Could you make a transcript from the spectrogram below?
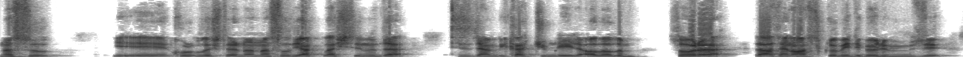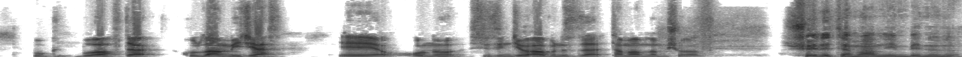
nasıl e, kuruluşlarına nasıl yaklaştığını da sizden birkaç cümleyle alalım. Sonra zaten ansiklopedi bölümümüzü bu, bu hafta kullanmayacağız. E, onu sizin cevabınızla tamamlamış olalım. Şöyle tamamlayayım ben onu.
